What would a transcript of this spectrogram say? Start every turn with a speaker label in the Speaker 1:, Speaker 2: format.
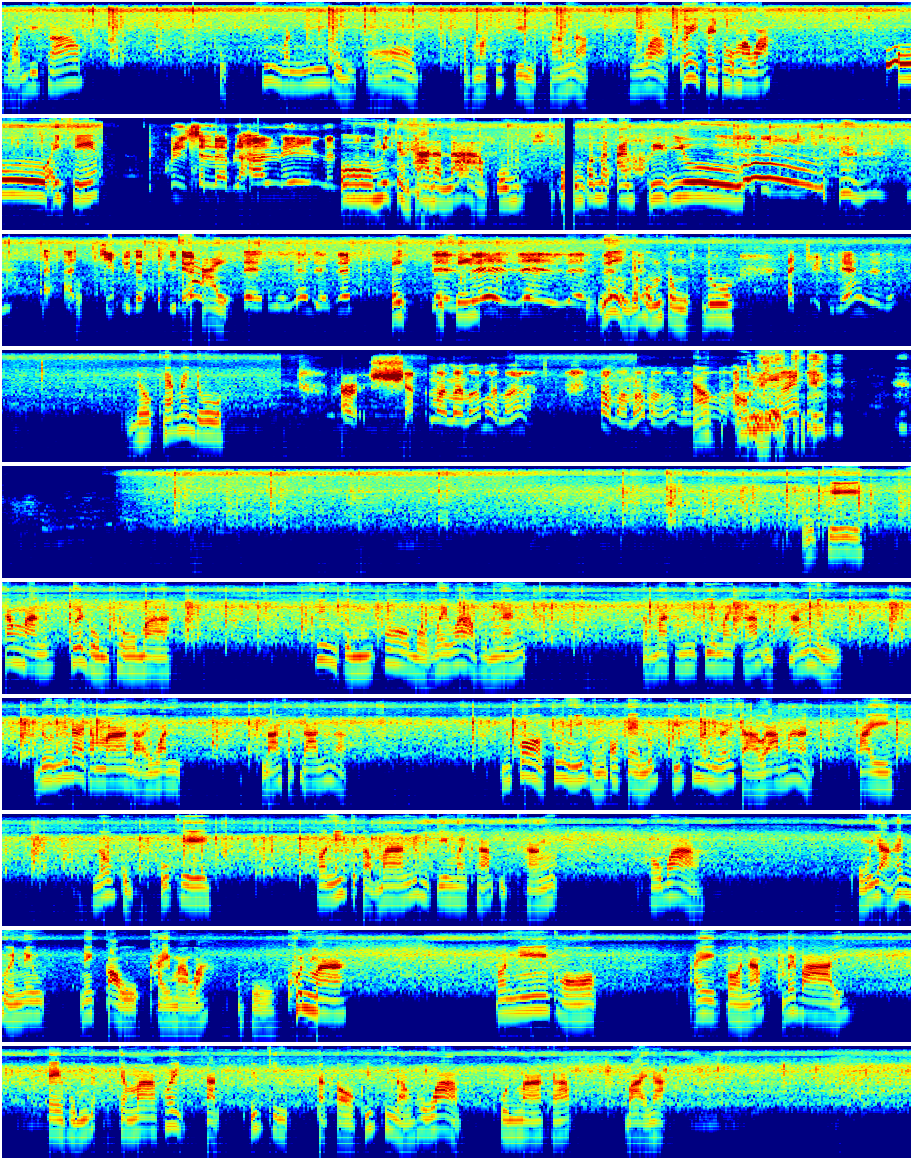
Speaker 1: สวัสดีครับซึ่งวันนี้ผมก็กลับมาแค่กินครั้งน่ะเพราะว่า เอ้ย ใครโทรมาวะ โอ้ ไอเชฟ
Speaker 2: คุณสลับลาเล
Speaker 1: โอ้ไม่เจอทานาน่าผม ผมกำลังอัดคลิปอยู่คลิปอยู่
Speaker 2: เด้อดีเด้อ
Speaker 1: ใช่ไอไอเชฟนี่ เดี๋ยวผมส่งดูเดี๋ยวแคปให้ดู
Speaker 2: 二下，妈妈妈妈妈，妈妈妈妈妈妈，
Speaker 1: เอาออมเล็
Speaker 2: ก
Speaker 1: โอเคตั้งมันเพื่อนผมโทรมา ซึ่งผมก็บอกไว้ว่าผมงั้น กลับมาทำเกมไมค์ครับอีกครั้งหนึ่ง โดยไม่ได้ทำมาหลายวันหลายสัปดาห์แล้วล่ะ แล้วก็ช่วงนี้ผมเอาแต่ลบคลิปที่มันไร้สาระมากไป แล้วผมโอเค ตอนนี้จะกลับมาเล่นเกมไมครับอีกครั้ง เพราะว่า ผมอยากให้เหมือนในในเก่าใครมาวะ โอ้โหคุณมา ตอนนี้ขอไปก่อนนะบ๊ายบาย แต่ผมจะมาค่อยตัดคลิปทีตัดต่อคลิปทีหลังเพราะว่าคุณมาครับ บายละ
